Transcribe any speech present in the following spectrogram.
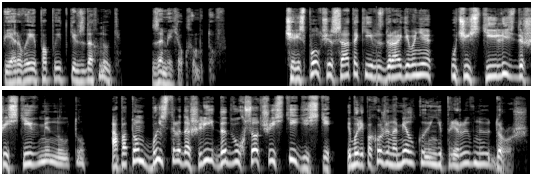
первые попытки вздохнуть, — заметил Хомутов. Через полчаса такие вздрагивания участились до шести в минуту, а потом быстро дошли до двухсот шестидесяти и были похожи на мелкую непрерывную дрожь.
